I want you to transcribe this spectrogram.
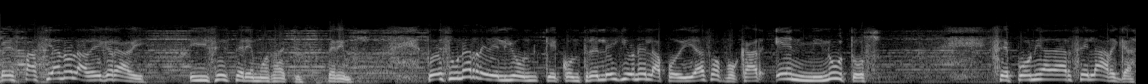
Vespasiano la ve grave y dice esperemos aquí, esperemos. Entonces una rebelión que con tres legiones la podía sofocar en minutos, se pone a darse largas.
